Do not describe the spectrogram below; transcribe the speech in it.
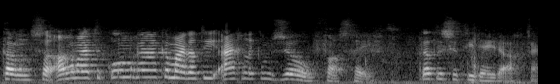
kan ze allemaal uit de kom raken, maar dat hij eigenlijk hem zo vast heeft. Dat is het idee daarachter.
